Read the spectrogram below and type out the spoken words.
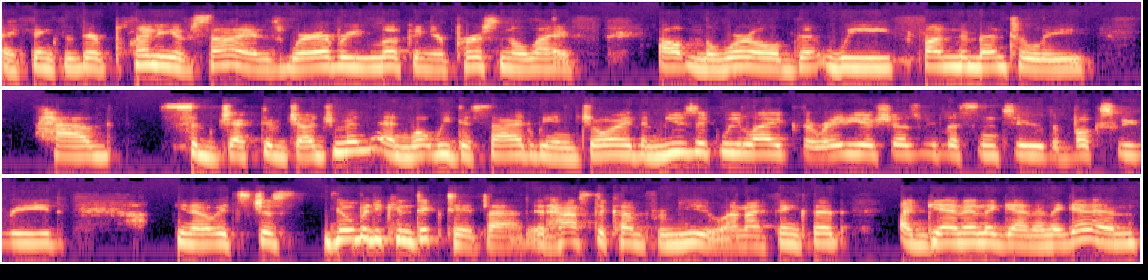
I think that there are plenty of signs wherever you look in your personal life out in the world that we fundamentally have subjective judgment and what we decide we enjoy, the music we like, the radio shows we listen to, the books we read. You know, it's just nobody can dictate that. It has to come from you. And I think that again and again and again,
